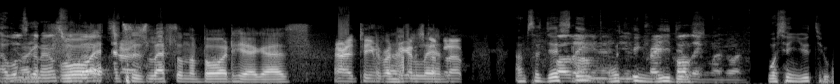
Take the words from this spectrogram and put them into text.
I was gonna answer Four that. answers left on the board here, guys. All right, team. Everyone we gotta step it up. I'm suggesting Calling, watching try videos. calling, my. Watching YouTube.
